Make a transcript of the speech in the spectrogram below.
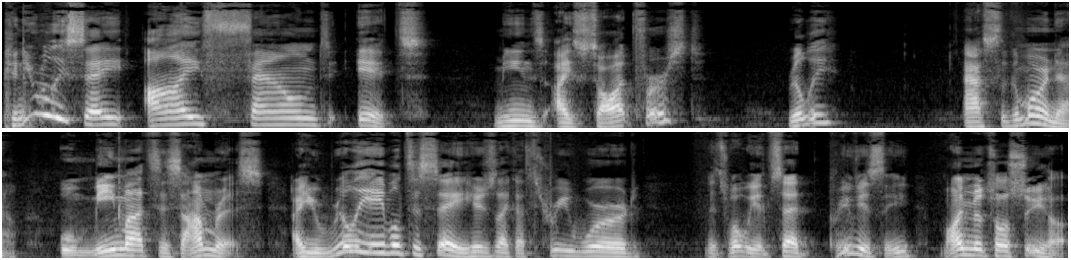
Can you really say, I found it, means I saw it first? Really? Ask the Gemara now. Umimatzis amris. Are you really able to say, here's like a three word, it's what we had said previously, my mitzasiha,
